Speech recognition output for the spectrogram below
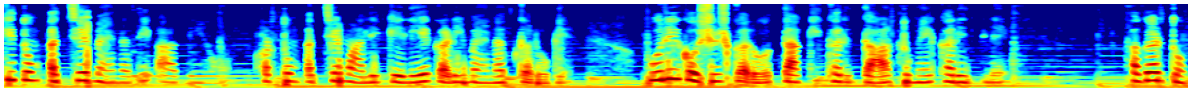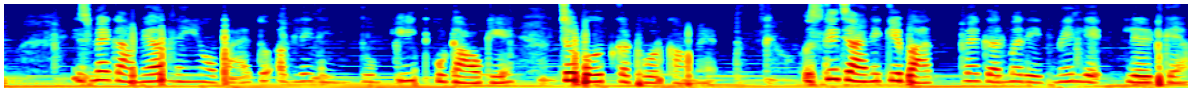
कि तुम अच्छे मेहनती आदमी हो और तुम अच्छे मालिक के लिए कड़ी मेहनत करोगे। पूरी कोशिश करो ताकि खरीदार तुम्हें खरीद ले। अगर तुम इसमें कामयाब नहीं हो पाए तो अगले दिन तुम ईट उठाओगे जो बहुत कठोर काम है। उसके जाने के बाद मैं गर्म रेत में ले, लेट गया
